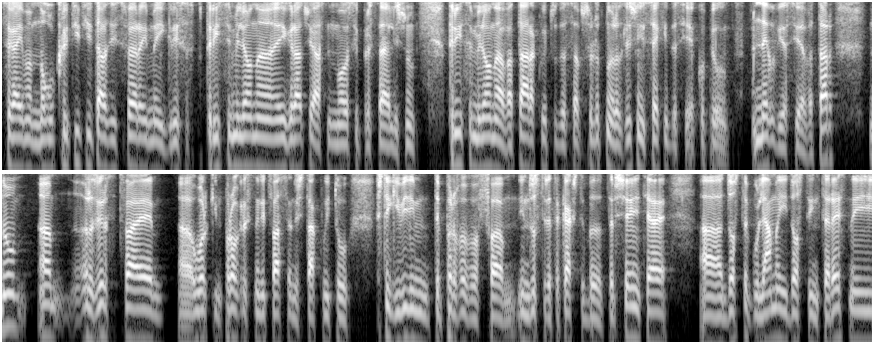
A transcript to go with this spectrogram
Сега има много критици в тази сфера, има игри с 30 милиона играчи, аз не мога да си представя лично 30 милиона аватара, които да са абсолютно различни и всеки да си е купил неговия си аватар, но а, разбира се, това е work in progress, нали, това са неща, които ще ги видим те първа в индустрията, как ще бъдат решени. Тя е а, доста голяма и доста интересна и,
